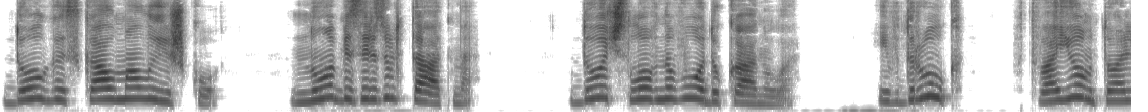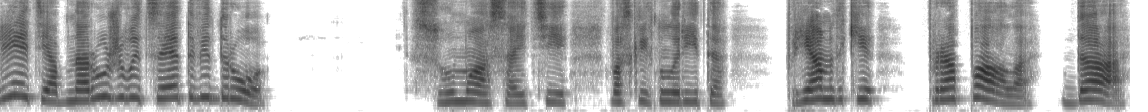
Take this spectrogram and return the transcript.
долго искал малышку, но безрезультатно. Дочь словно в воду канула. И вдруг в твоем туалете обнаруживается это ведро. «С ума сойти!» — воскликнула Рита. «Прямо-таки пропала, да.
